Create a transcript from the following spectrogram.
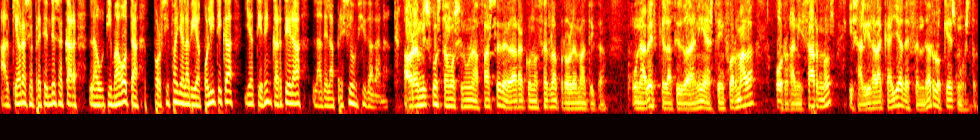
al que ahora se pretende sacar la última gota. Por si falla la vía política, ya tiene en cartera la de la presión ciudadana. Ahora mismo estamos en una fase de dar a conocer la problemática. Una vez que la ciudadanía esté informada, organizarnos y salir a la calle a defender lo que es nuestro.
